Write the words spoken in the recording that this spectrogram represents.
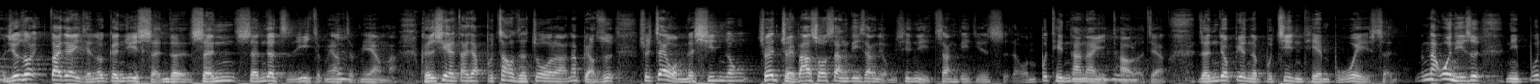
也就是说，大家以前都根据神的神神的旨意怎么样怎么样嘛，可是现在大家不照着做了，那表示所以在我们的心中，所以嘴巴说上帝上帝，我们心里上帝已经死了，我们不听他那一套了，这样人就变得不敬天不畏神。那问题是你不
